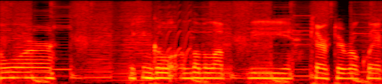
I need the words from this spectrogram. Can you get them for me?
or we can go level up the character real quick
